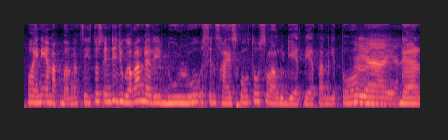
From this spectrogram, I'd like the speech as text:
wah ini enak banget sih. Terus Indi juga kan dari dulu since high school tuh selalu diet dietan gitu Iya, iya. dan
